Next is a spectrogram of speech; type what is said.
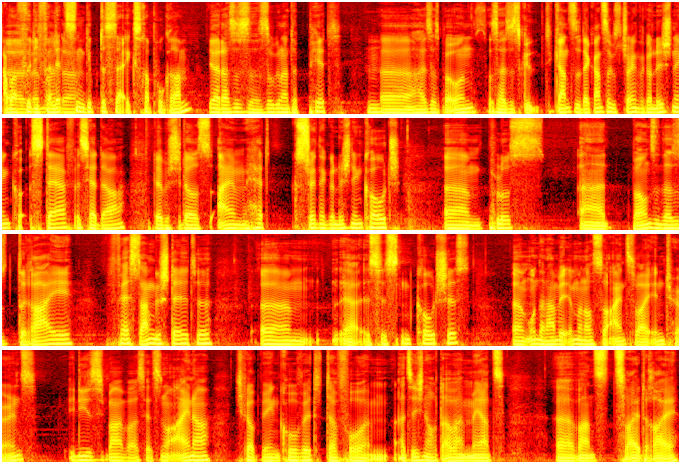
Aber Äh, für die Verletzten gibt es da extra Programm. Da, ja, das ist das sogenannte PIT, Hm. äh, heißt das bei uns. Das heißt, die ganze, der ganze Strength and Conditioning Co- Staff ist ja da. Der besteht aus einem Head Strength and Conditioning Coach ähm, plus äh, bei uns sind das drei Festangestellte ähm, ja, Assistant Coaches ähm, und dann haben wir immer noch so ein, zwei Interns. Dieses Mal war es jetzt nur einer. Ich glaube wegen Covid davor, als ich noch da war im März, äh, waren es zwei, drei,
